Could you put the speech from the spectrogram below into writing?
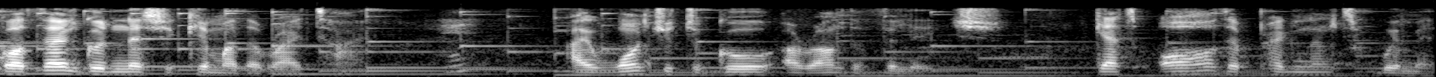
Akoko, thank goodness you came at the right time. I want you to go around the village, get all the pregnant women,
